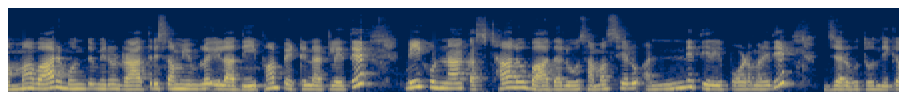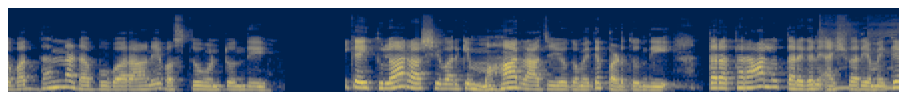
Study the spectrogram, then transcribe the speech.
అమ్మవారి ముందు మీరు రాత్రి సమయంలో ఇలా దీపం పెట్టినట్లయితే మీకున్న కష్టాలు బాధలు సమస్యలు అన్నీ తిరిగిపోవడం అనేది జరుగుతుంది. ఇక వద్దన్న డబ్బు వరానే వస్తూ ఉంటుంది. ఇక ఈ తులారాశి వారికి మహారాజయోగం అయితే పడుతుంది. తరతరాలు తరగని ఐశ్వర్యం అయితే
